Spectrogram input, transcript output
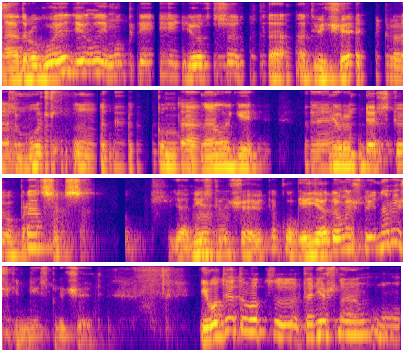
А другое дело, ему придется да, отвечать, возможно, на каком-то аналоге э, Нюрнбергского процесса. Я не исключаю такого. И я думаю, что и Нарышкин не исключает. И вот это вот, э, конечно,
